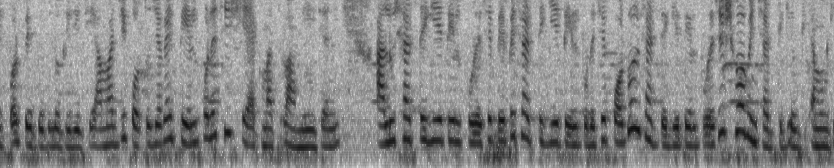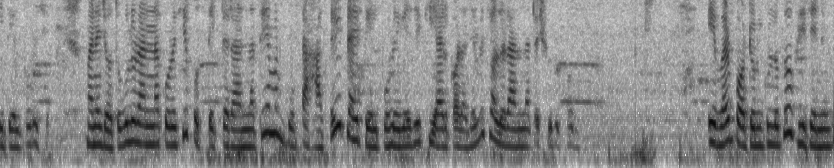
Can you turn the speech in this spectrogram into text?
এরপর পেঁপেগুলো ভেজেছি। আমার যে কত জায়গায় তেল পড়েছে সে একমাত্র আমিই জানি। আলু ছাড়তে গিয়ে তেল পড়েছে, পেঁপে ছাড়তে গিয়ে তেল পড়েছে, পটল ছাড়তে গিয়ে তেল পড়েছে, সোয়াবিন ছাড়তে গিয়েও এমনকি তেল পড়েছে। মানে যতগুলো রান্না করেছি, প্রত্যেকটা রান্নাতেই আমার গোটা হাতেই প্রায় তেল পড়ে গেছে। কি আর করা যাবে? চলো রান্নাটা শুরু করি। এবার পটলগুলোকেও ভেজে নেব।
